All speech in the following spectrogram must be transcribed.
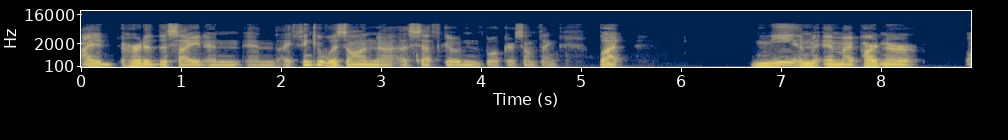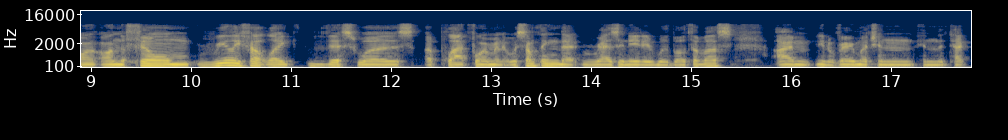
I had heard of the site, and and I think it was on a Seth Godin book or something. But me and and my partner on, on the film really felt like this was a platform and it was something that resonated with both of us. I'm you know very much in in the tech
